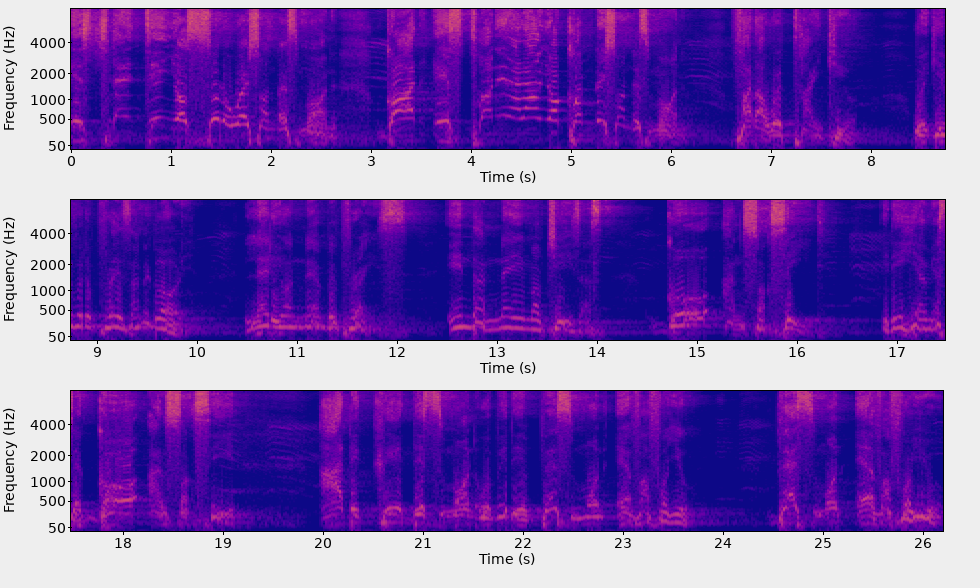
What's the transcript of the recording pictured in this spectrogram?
is changing your situation this morning. God is turning around your condition this morning. Father, we thank you. We give you the praise and the glory. Let your name be praised. In the name of Jesus, go and succeed. You didn't hear me. I said, go and succeed. I decree this month will be the best month ever for you. Best month ever for you.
